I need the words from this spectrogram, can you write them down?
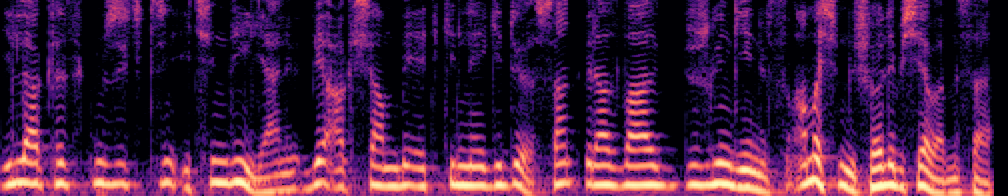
illa klasik müzik için, için değil. Yani bir akşam bir etkinliğe gidiyorsan biraz daha düzgün giyinirsin. Ama şimdi şöyle bir şey var. Mesela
